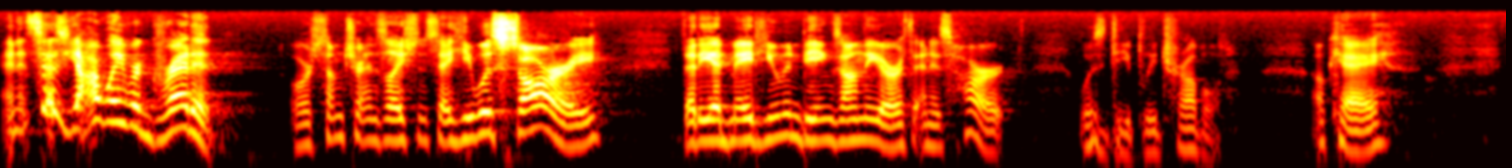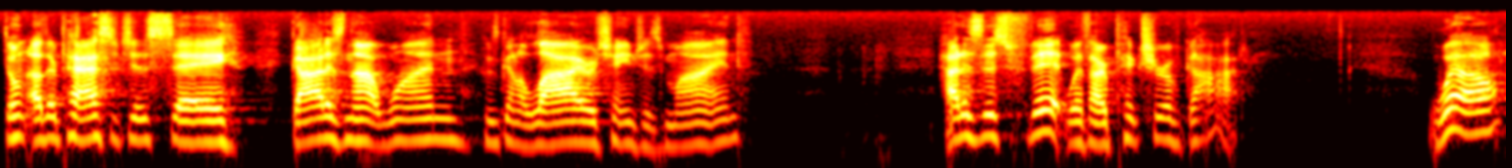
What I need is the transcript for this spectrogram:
And it says Yahweh regretted, or some translations say he was sorry that he had made human beings on the earth and his heart was deeply troubled. Okay, don't other passages say God is not one who's going to lie or change his mind? How does this fit with our picture of God? Well,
